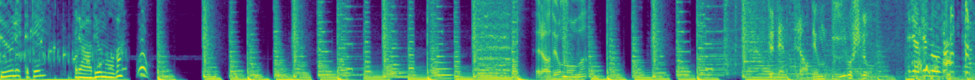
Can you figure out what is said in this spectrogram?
Du lytter til Radio Nova. Radio Nova. Studentradioen i Oslo. Radio i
